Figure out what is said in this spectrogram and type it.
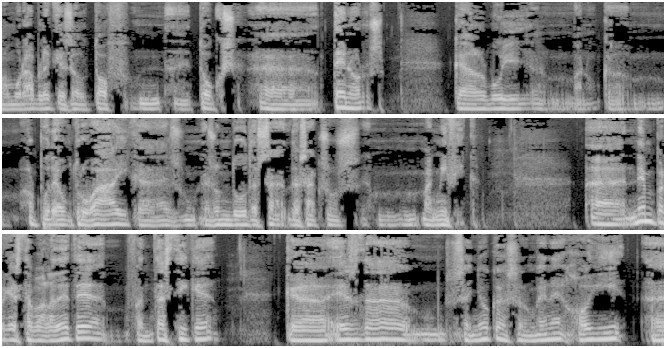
memorable que és el Tof eh, Talks eh, Tenors, que el vull, eh, bueno, que el podeu trobar i que és un, és un dur de, sa, de saxos magnífic. Eh, anem per aquesta baladeta fantàstica que és de un senyor que s'anomena Hoyi eh,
